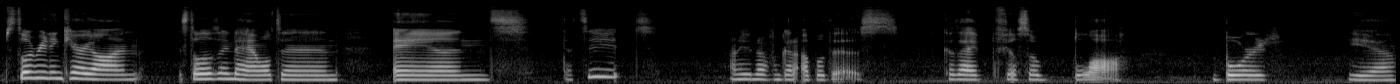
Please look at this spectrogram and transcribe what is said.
I'm still reading Carry On, still listening to Hamilton, and that's it. I don't even know if I'm gonna upload this because I feel so blah, bored. Yeah,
